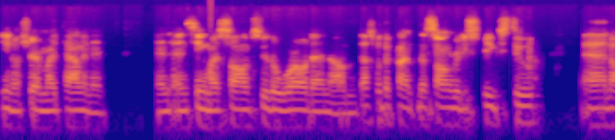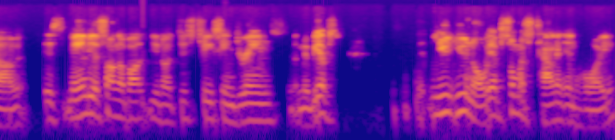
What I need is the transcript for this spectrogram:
you know share my talent and and, and sing my songs to the world, and um, that's what the the song really speaks to. And um, it's mainly a song about you know just chasing dreams. I mean, we have you you know we have so much talent in Hawaii,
